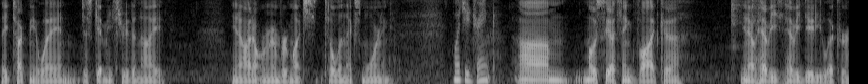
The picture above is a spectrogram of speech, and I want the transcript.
they tuck me away and just get me through the night you know, I don't remember much till the next morning. What'd you drink? Um, mostly, I think vodka, you know, heavy heavy duty liquor.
